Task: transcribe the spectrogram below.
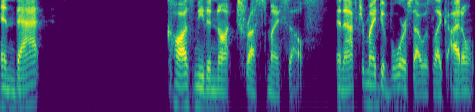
and mm-hmm. that caused me to not trust myself and after my divorce i was like i don't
